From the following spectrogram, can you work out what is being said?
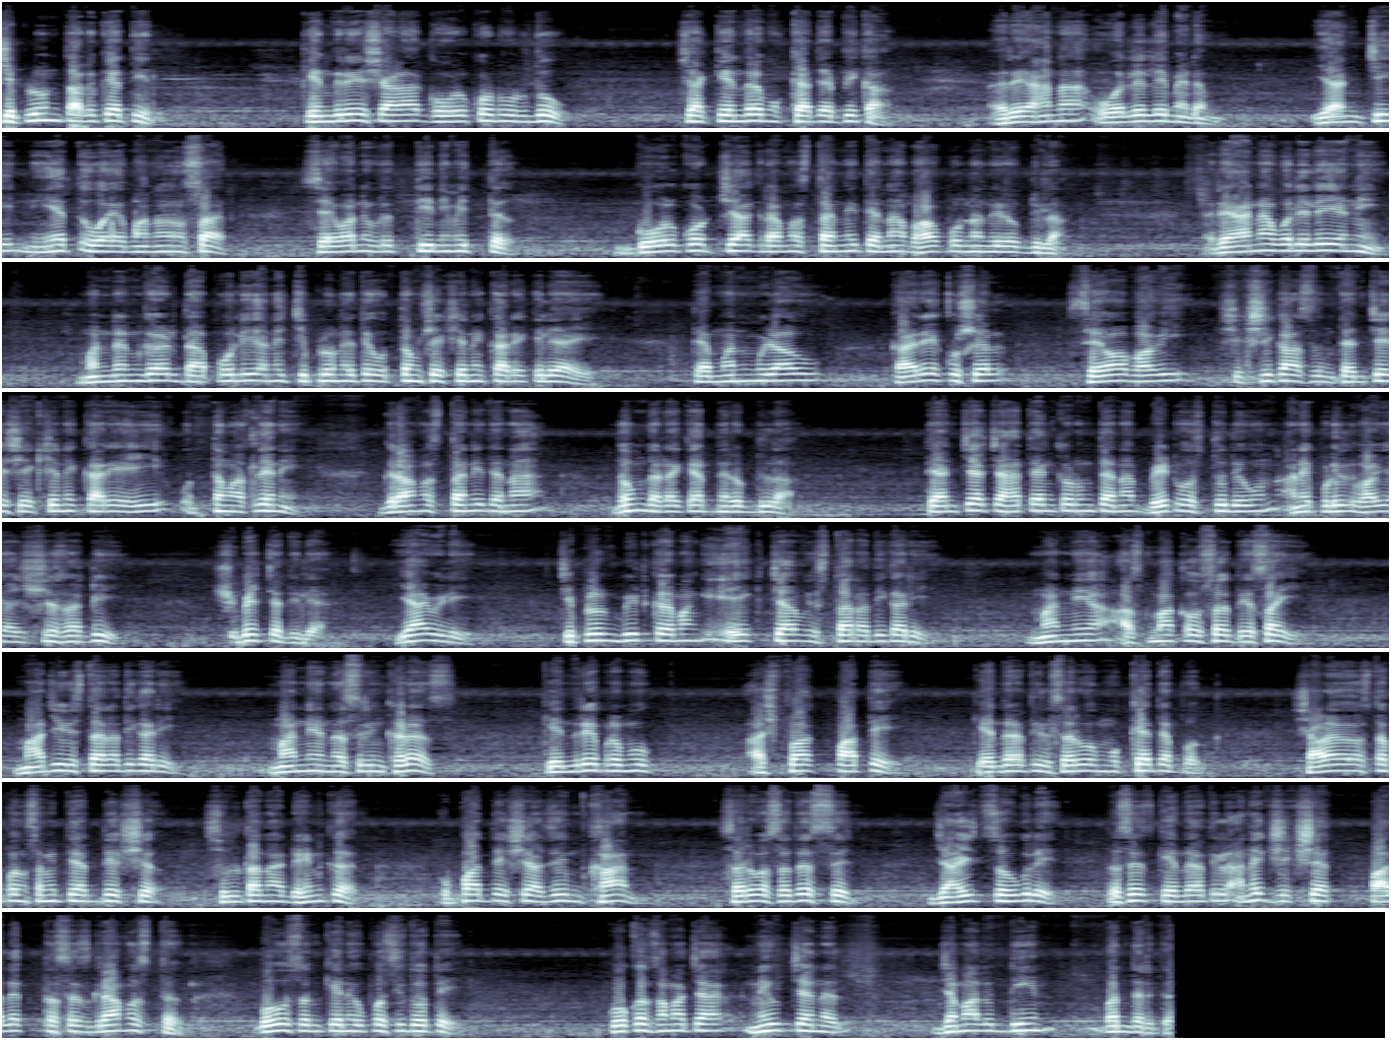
चिपळूण तालुक्यातील केंद्रीय शाळा गोळकोट उर्दूच्या केंद्र मुख्याध्यापिका रेहाना वलेले मॅडम यांची नियत वयोमानानुसार सेवानिवृत्तीनिमित्त गोळकोटच्या ग्रामस्थांनी त्यांना भावपूर्ण निरोप दिला. रेहाना वलेले यांनी मंडणगड दापोली आणि चिपळूण येथे उत्तम शैक्षणिक कार्य केले आहे. त्या मनमिळाऊ कार्यकुशल सेवाभावी शिक्षिका असून त्यांचे शैक्षणिक कार्यही उत्तम असल्याने ग्रामस्थांनी त्यांना धूमधडाक्यात निरोप दिला. त्यांच्या चाहत्यांकडून त्यांना भेटवस्तू देऊन आणि पुढील भावी आयुष्यासाठी शुभेच्छा दिल्या. यावेळी चिपळूण बीट क्रमांक एकच्या विस्तार अधिकारी माननीय आस्मा कौसर देसाई माजी विस्तार अधिकारी मान्य नसरीन खडस केंद्रीय प्रमुख अशफाक पाते केंद्रातील सर्व मुख्याध्यापक शाळा व्यवस्थापन समिती अध्यक्ष सुलताना ढेणकर उपाध्यक्ष अझीम खान सर्व सदस्य जाहीद चौगले तसेच केंद्रातील अनेक शिक्षक पालक तसेच ग्रामस्थ बहुसंख्येने उपस्थित होते. Konkan Samachar news channel Jamaluddin Bandarkar.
